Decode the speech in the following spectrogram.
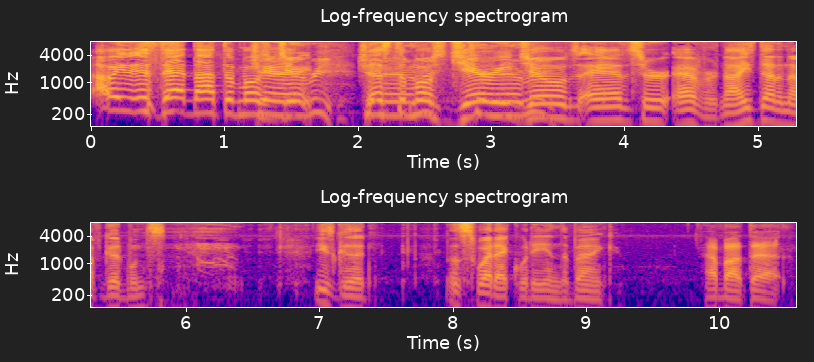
I mean, is that not the most Jerry? Jerry, that's the most Jerry, Jerry. Jones answer ever. No, he's done enough good ones. he's good. The sweat equity in the bank. How about that?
